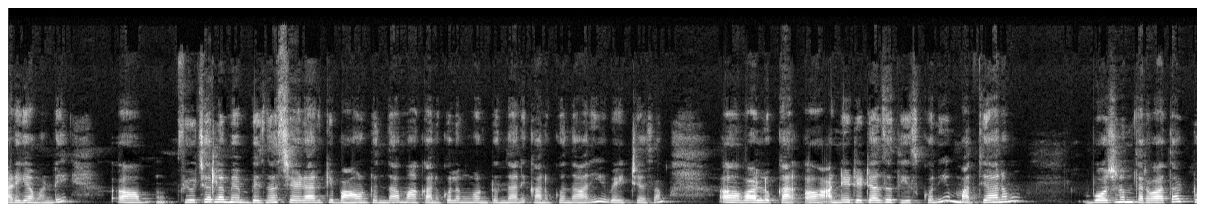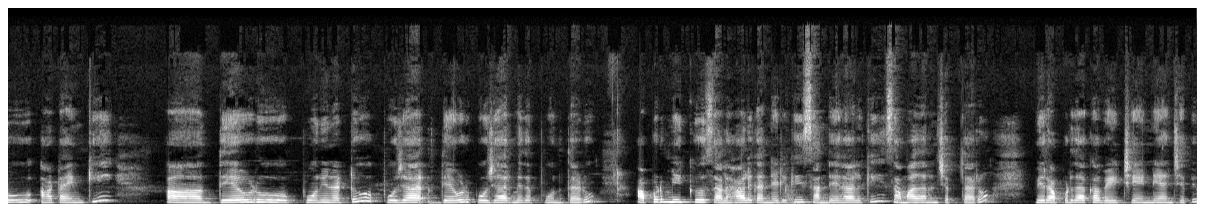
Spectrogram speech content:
అడిగామండి. ఫ్యూచర్లో మేము బిజినెస్ చేయడానికి బాగుంటుందా మాకు అనుకూలంగా ఉంటుందా అని కనుక్కుందా అని వెయిట్ చేసాం వాళ్ళు క అన్ని డీటెయిల్స్ తీసుకొని మధ్యాహ్నం భోజనం తర్వాత టూ ఆ టైంకి దేవుడు పూనినట్టు పూజా దేవుడు పూజారి మీద పూనుతాడు. అప్పుడు మీకు సలహాలకి అన్నిటికీ సందేహాలకి సమాధానం చెప్తారు. మీరు అప్పుడు దాకా వెయిట్ చేయండి అని చెప్పి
